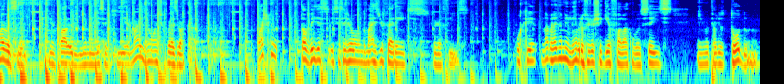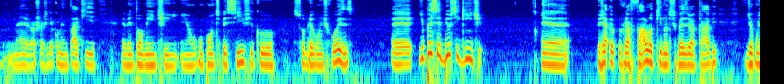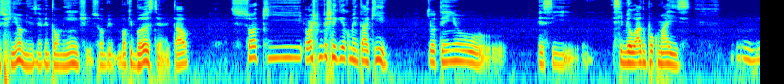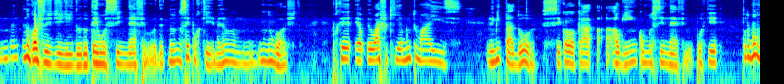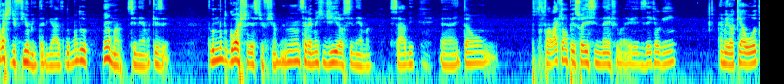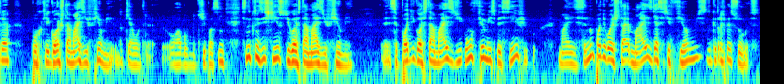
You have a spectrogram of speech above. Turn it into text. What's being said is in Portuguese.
Como é você? Quem fala é o Lima e esse aqui é mais um Antes que o Brasil acabe. Eu acho que talvez esse, esse seja um dos mais diferentes que eu já fiz. Porque, na verdade, não me lembro se eu já cheguei a falar com vocês em um episódio todo, né? Eu acho que eu cheguei a comentar aqui, eventualmente, em algum ponto específico sobre algumas coisas. É, e eu percebi o seguinte: é, eu, já, eu já falo aqui no Antes que o Brasil acabe de alguns filmes, eventualmente, sobre blockbuster e tal. Só que eu acho que nunca cheguei a comentar aqui que eu tenho esse esse meu lado um pouco mais eu não gosto de, de, do, do, termo cinéfilo, não sei porquê, mas eu não, não, não gosto. Porque eu, eu acho que é muito mais limitador se colocar alguém como cinéfilo, porque todo mundo gosta de filme, tá ligado? Todo mundo ama cinema, quer dizer, todo mundo gosta de assistir filme, não necessariamente de ir ao cinema, sabe? É, então, falar que é uma pessoa cinéfila é dizer que alguém é melhor que a outra porque gosta mais de filme do que a outra, ou algo do tipo assim. Sendo que não existe isso de gostar mais de filme. É, você pode gostar mais de um filme específico, mas você não pode gostar mais de assistir filmes do que outras pessoas.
